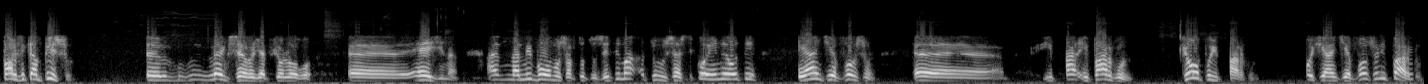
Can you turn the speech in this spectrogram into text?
πάρθηκαν πίσω. Ε, δεν ξέρω για ποιο λόγο ε, έγιναν. Να μην πω όμως αυτό το ζήτημα, το ουσιαστικό είναι ότι εάν και εφόσον ε, υπά, υπάρχουν και όπου υπάρχουν, όχι αν και εφόσον υπάρχουν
